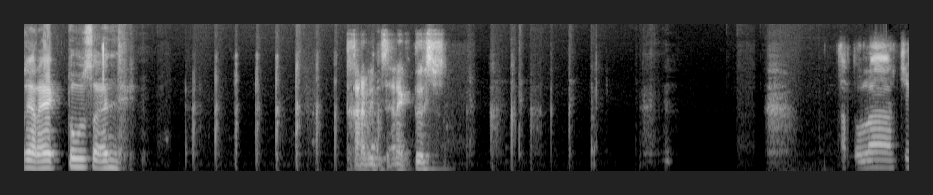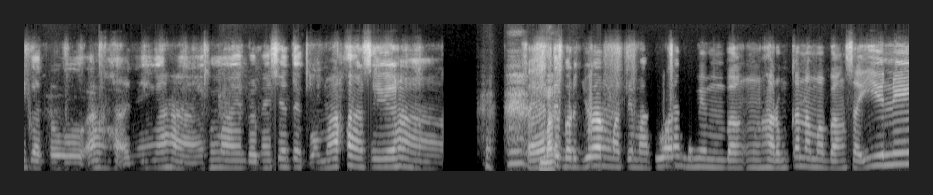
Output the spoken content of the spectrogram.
erectus anjir Carbitus erectus. Atulah cik atuh ah anjing ah ini mah Indonesia teh kumaha sih ah. Saya teh berjuang mati-matian demi mengharumkan nama bangsa ini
